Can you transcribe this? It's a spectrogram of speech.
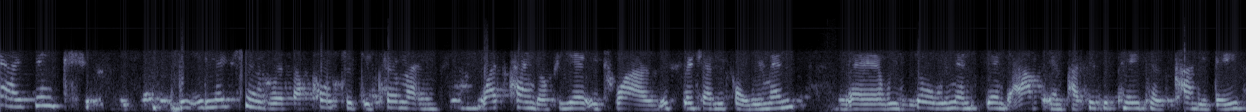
Me, I think the elections were supposed to determine what kind of year it was, especially for women. Uh, we saw women stand up and participate as candidates.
